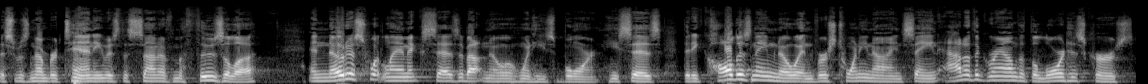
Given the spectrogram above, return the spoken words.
This was number 10. He was the son of Methuselah. And notice what Lamech says about Noah when he's born. He says that he called his name Noah in verse 29, saying, Out of the ground that the Lord has cursed,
